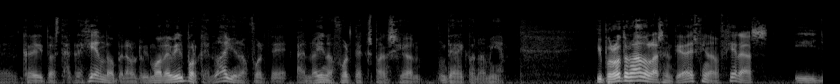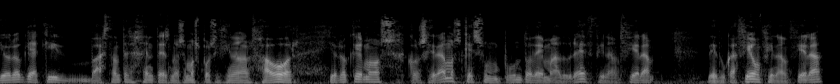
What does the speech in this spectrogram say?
El crédito está creciendo, pero a un ritmo débil porque no hay una fuerte, no hay una fuerte expansión de la economía. Y por otro lado, las entidades financieras, y yo creo que aquí bastantes agentes nos hemos posicionado al favor, yo creo que hemos, consideramos que es un punto de madurez financiera, de educación financiera,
